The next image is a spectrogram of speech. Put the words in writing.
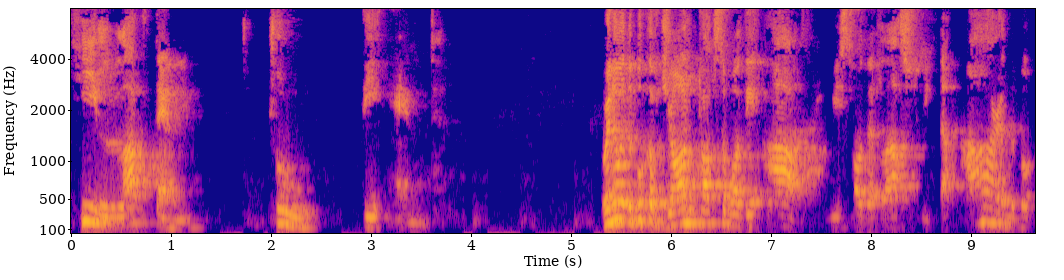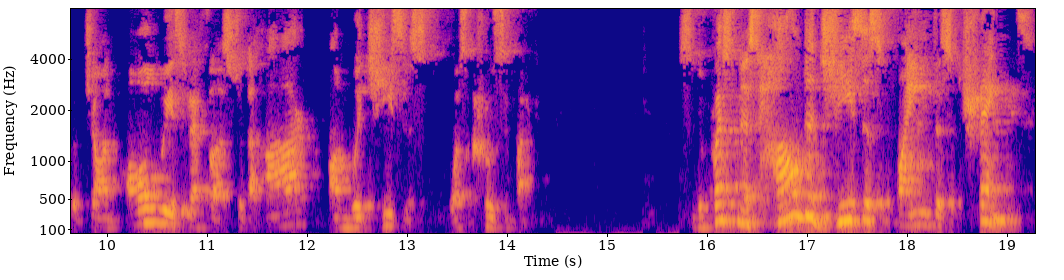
he loved them to the end. Whenever the book of John talks about the hour, we saw that last week. The hour in the book of John always refers to the hour on which Jesus was crucified. So the question is how did Jesus find the strength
